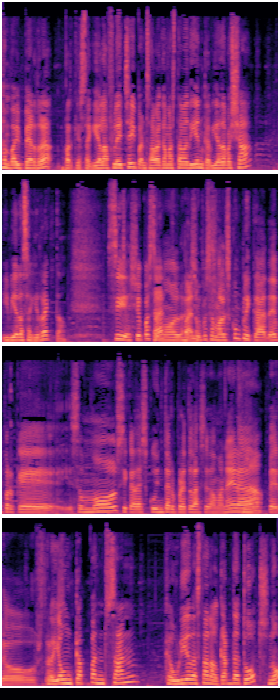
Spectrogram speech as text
em vaig perdre perquè seguia la fletxa i pensava que m'estava dient que havia de baixar i havia de seguir recte. Sí, això passa Saps? molt, Bueno. això passa molt. És complicat, eh? Perquè són molts i cadascú interpreta la seva manera, Clar. però... Ostres, Però hi ha un cap pensant que hauria d'estar en el cap de tots, no?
